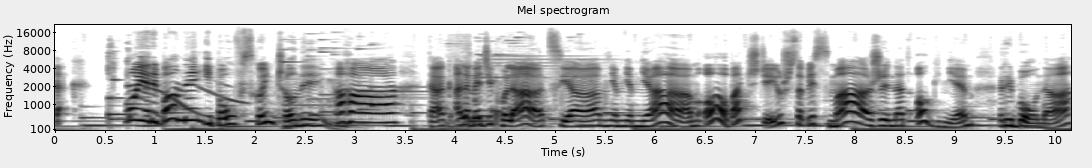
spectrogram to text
tak. Moje rybony i połów skończony. Haha, tak, ale będzie kolacja. Mniam, mniam, mniam. O, patrzcie, już sobie smaży nad ogniem rybona.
